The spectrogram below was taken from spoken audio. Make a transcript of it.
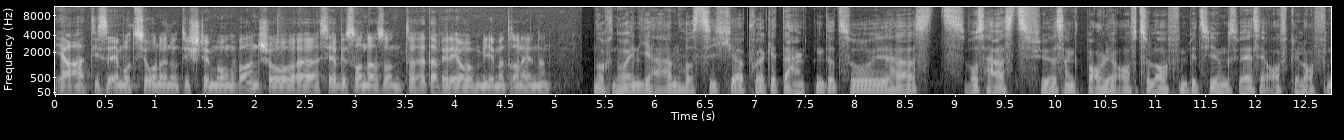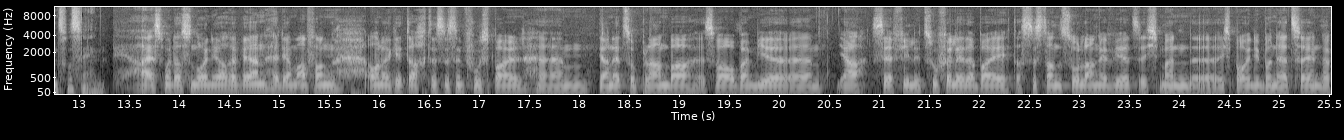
ja, diese Emotionen und die Stimmung waren schon äh, sehr besonders und äh, da werde ich auch mich immer dran erinnern nach neun Jahren hast sicher ein paar Gedanken dazu, wie heißt, was heißt es für St. Pauli aufzulaufen bzw. aufgelaufen zu sein? Ja, erstmal, dass neun Jahre wären, hätte ich am Anfang auch nicht gedacht, das ist im Fußball ähm, ja nicht so planbar. Es war auch bei mir ähm, ja, sehr viele Zufälle dabei, dass es dann so lange wird. Ich meine, äh, ich brauche nicht erzählen,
